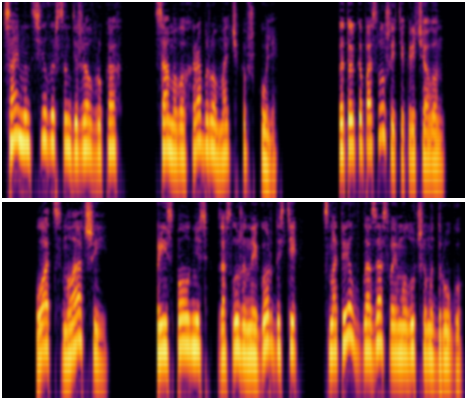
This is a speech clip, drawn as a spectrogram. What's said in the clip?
Саймон Силверсон держал в руках самого храброго мальчика в школе. «Вы только послушайте!» — кричал он. Уатс-младший, преисполнись заслуженной гордости, смотрел в глаза своему лучшему другу.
